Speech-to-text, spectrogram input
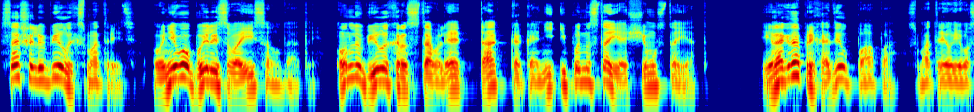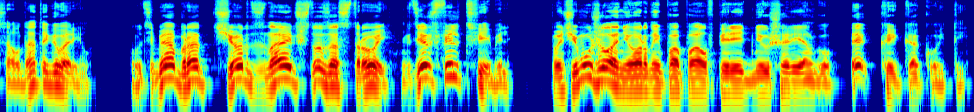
Саша любил их смотреть. У него были свои солдаты. Он любил их расставлять так, как они и по-настоящему стоят. Иногда приходил папа, смотрел его солдат и говорил, «У тебя, брат, черт знает, что за строй. Где же фельдфебель? Почему желанерный попал в переднюю шеренгу? Экой какой ты!»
